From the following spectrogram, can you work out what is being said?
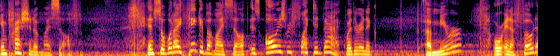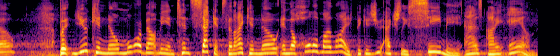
impression of myself. And so what I think about myself is always reflected back, whether in a, a mirror or in a photo. But you can know more about me in 10 seconds than I can know in the whole of my life because you actually see me as I am,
